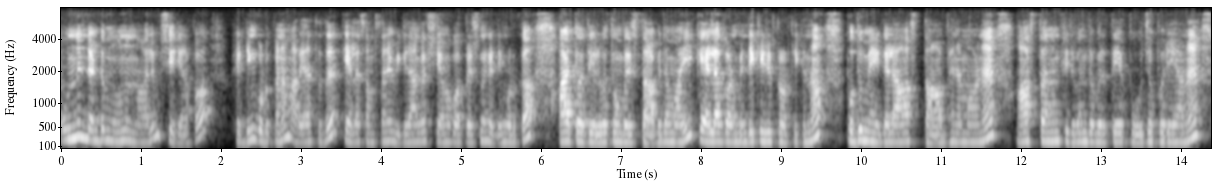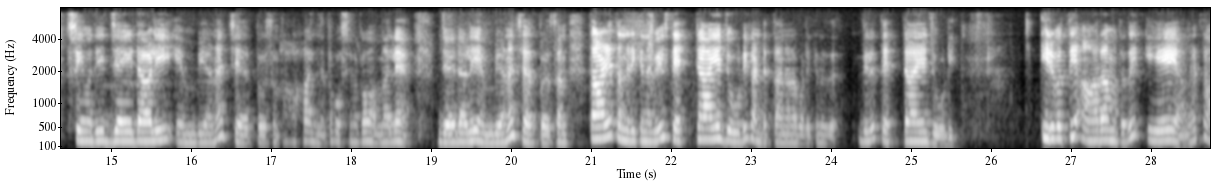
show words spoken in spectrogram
ഒന്നും രണ്ടും മൂന്നും നാലും ശരിയാണ്. അപ്പോൾ ഹെഡിങ് കൊടുക്കണം. അറിയാത്തത് കേരള സംസ്ഥാന വികലാംഗ ക്ഷേമ കോർപ്പറേഷന് ഹെഡിങ് കൊടുക്കുക. ആയിരത്തി തൊള്ളായിരത്തി എഴുപത്തി ഒമ്പതിൽ സ്ഥാപിതമായി കേരള ഗവൺമെന്റ് കീഴിൽ പ്രവർത്തിക്കുന്ന പൊതുമേഖലാ സ്ഥാപനമാണ്. ആസ്ഥാനം തിരുവനന്തപുരത്തെ പൂജപ്പുരയാണ്. ശ്രീമതി ജയഡാളി എം ആണ് ചെയർപേഴ്സൺ ആഹാ ഇങ്ങനത്തെ ക്വസ്റ്റ്യൻ ഒക്കെ വന്നല്ലേ? ജയഡാളി എം ആണ് ചെയർപേഴ്സൺ താഴെ തന്നിരിക്കുന്നവയിൽ തെറ്റായ ജോഡി കണ്ടെത്താനാണ് പഠിക്കുന്നത്. ഇതിൽ തെറ്റായ ജോഡി. ഇരുപത്തി ആറാമത്തത് എ ആണ് കേട്ടോ.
